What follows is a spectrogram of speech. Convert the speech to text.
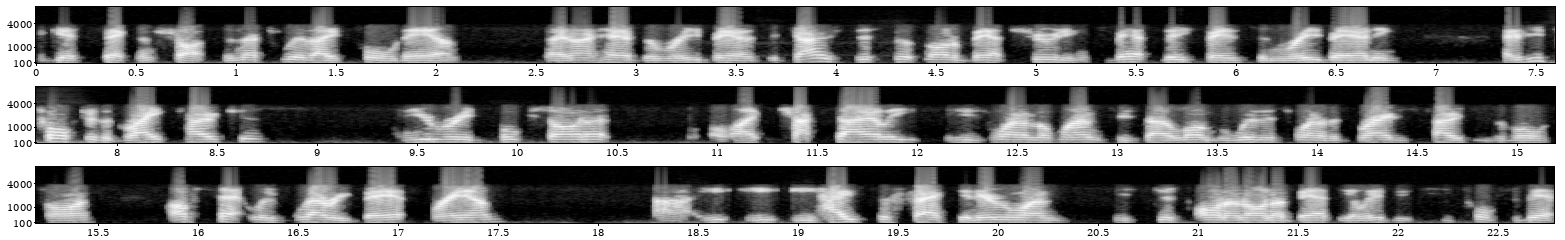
to get second shots, and that's where they fall down. They don't have the rebounds. The game's just not about shooting; it's about defense and rebounding. And if you talk to the great coaches and you read books on it, like Chuck Daly, he's one of the ones who's no longer with us, one of the greatest coaches of all time. I've sat with Larry Brown. Uh, he, he, he hates the fact that everyone is just on and on about the Olympics. He talks about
